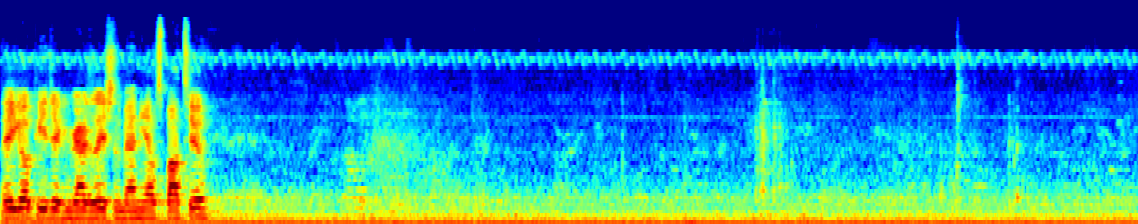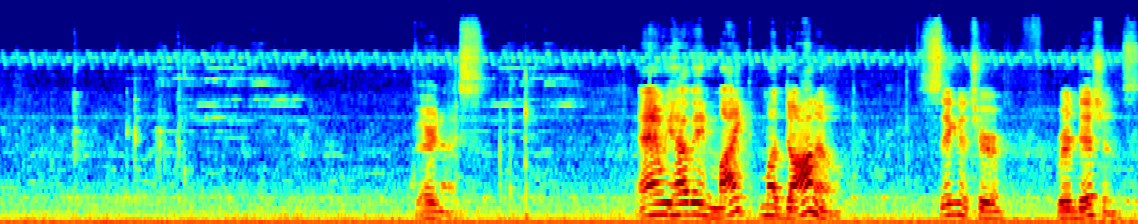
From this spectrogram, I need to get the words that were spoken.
There you go, PJ. Congratulations, man. You have spot two. Very nice. And we have a Mike Modano signature renditions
